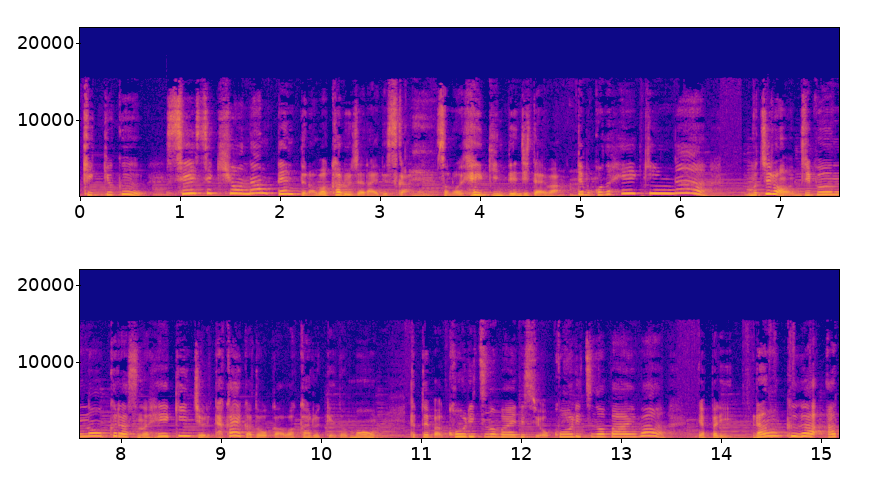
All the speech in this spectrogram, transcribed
結局成績表何点っていうのは分かるじゃないですか、ええ。その平均点自体は。でもこの平均がもちろん自分のクラスの平均値より高いかどうかは分かるけども例えば公立の場合ですよ。公立の場合はやっぱりランクがあっ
